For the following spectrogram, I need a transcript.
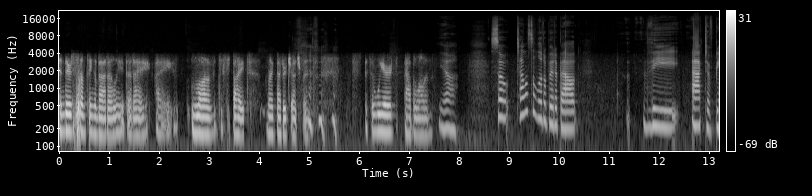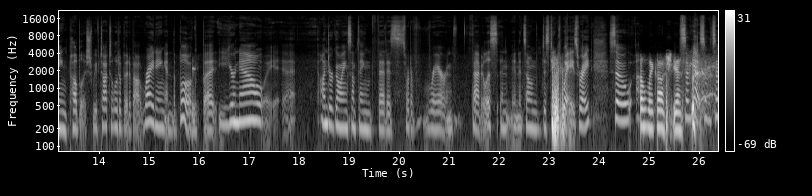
And there's something about LA that I I love despite my better judgment. it's a weird Babylon. Yeah. So tell us a little bit about the act of being published. We've talked a little bit about writing and the book, but you're now uh, undergoing something that is sort of rare and fabulous in, in its own distinct ways, right? So, oh my gosh, yes. So yeah, so so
